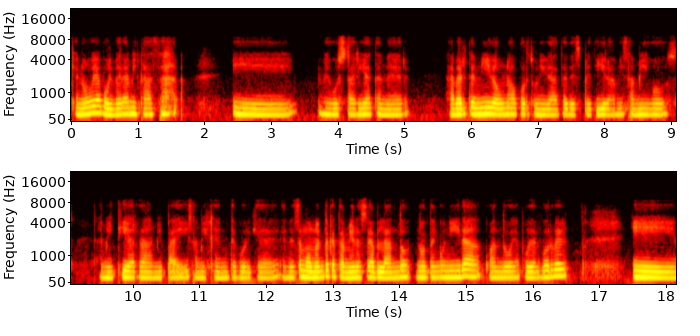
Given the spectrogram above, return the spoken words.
que no voy a volver a mi casa y me gustaría tener, haber tenido una oportunidad de despedir a mis amigos, a mi tierra, a mi país, a mi gente, porque en ese momento que también estoy hablando no tengo ni idea cuándo voy a poder volver. Y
